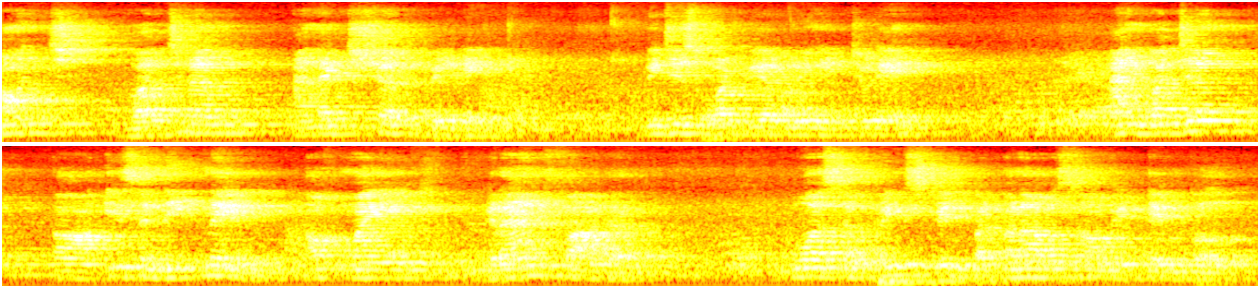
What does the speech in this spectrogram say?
Launch Vajram Annexure building which is what we are doing it today. And Vajram uh, is a nickname of my grandfather, who was a priest in Padmanabha temple.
